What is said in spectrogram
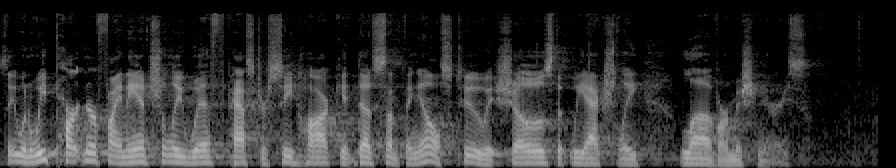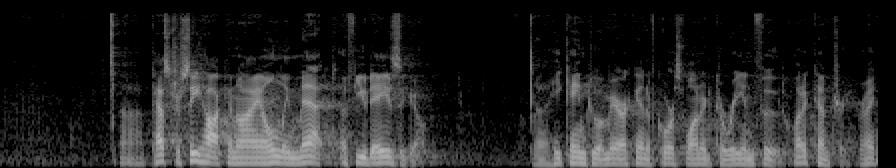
See, when we partner financially with Pastor Seahawk, it does something else too. It shows that we actually love our missionaries. Uh, Pastor Seahawk and I only met a few days ago. Uh, he came to America and, of course, wanted Korean food. What a country, right?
